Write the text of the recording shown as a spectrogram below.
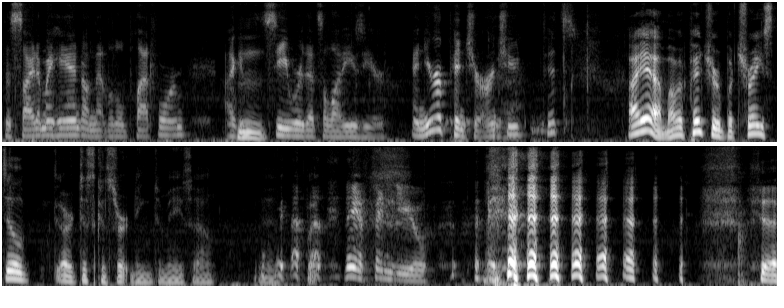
the side of my hand on that little platform, I can hmm. see where that's a lot easier. And you're a pincher, aren't you, Fitz? I am. I'm a pincher, but trays still are disconcerting to me. So, yeah. but They offend you. yeah,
